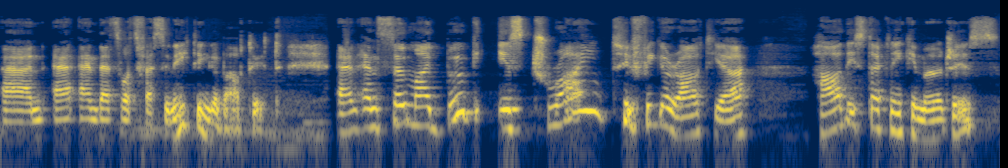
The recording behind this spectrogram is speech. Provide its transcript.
And, and that's what's fascinating about it. And and so my book is trying to figure out, yeah, how this technique emerges,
